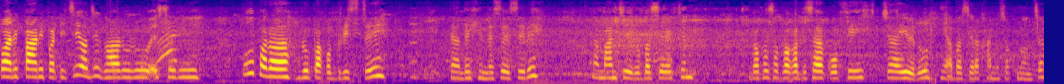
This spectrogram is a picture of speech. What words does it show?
पारि पारिपट्टि चाहिँ अझै घरहरू यसरी ऊ पर रूपाको ब्रिज चाहिँ त्यहाँ देखिँदैछ यसरी मान्छेहरू बसेर एकछिन गफसफ गर्दैछ कफी चायहरू यहाँ बसेर खान सक्नुहुन्छ।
